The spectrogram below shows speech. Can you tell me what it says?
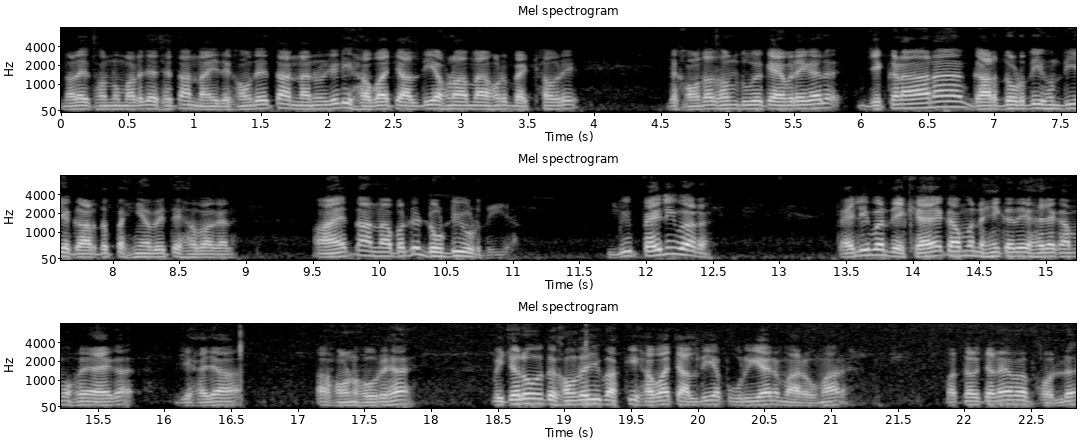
ਨਾਲੇ ਤੁਹਾਨੂੰ ਮਾੜਾ ਜਿਹਾ ਇੱਥੇ ਧਾਨਾਂ ਹੀ ਦਿਖਾਉਂਦੇ ਧਾਨਾਂ ਨੂੰ ਜਿਹੜੀ ਹਵਾ ਚੱਲਦੀ ਆ, ਹੁਣ ਮੈਂ ਹੁਣ ਬੈਠਾ ਉਰੇ, ਦਿਖਾਉਂਦਾ ਤੁਹਾਨੂੰ ਦੂਏ ਕੈਮਰੇ ਗੱਲ, ਜਿੱਕਣਾ ਨਾ ਗਰਦ ਉੜਦੀ ਹੁੰਦੀ ਹੈ ਗਰਦ ਪਹੀਆਂ ਵੇ ਤੇ ਹਵਾ ਗੱਲ, ਆਏ ਧਾਨਾ ਪਰ ਤੇ ਡੋਡੀ ਉੜਦੀ ਆ। ਵੀ ਪਹਿਲੀ ਵਾਰ ਪਹਿਲੀ ਵਾਰ ਦੇਖਿਆ ਇਹ ਕੰਮ, ਨਹੀਂ ਕਦੇ ਇਹੋ ਜਿਹਾ ਕੰਮ ਹੋਇਆ ਹੈਗਾ, ਜਿਹੋ ਜਿਹਾ ਆ ਹੁਣ ਹੋ ਰਿਹਾ। ਵੀ ਚਲੋ ਦਿਖਾਉਂਦੇ ਜੀ, ਬਾਕੀ ਹਵਾ ਚੱਲਦੀ ਆ, ਪੂਰੀ ਐਨ ਮਾਰੋ ਮਾਰ ਬੱਦਲ ਚੜਿਆ ਵਾ ਫੁੱਲ,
